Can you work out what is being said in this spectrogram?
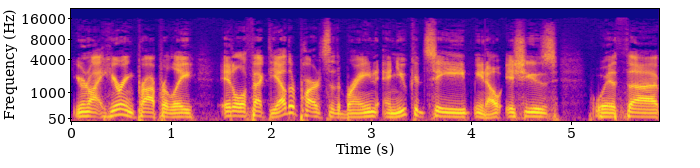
you're not hearing properly it'll affect the other parts of the brain and you could see you know issues with uh,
